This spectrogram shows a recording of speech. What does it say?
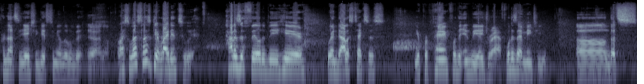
pronunciation gets to me a little bit. Yeah, I know. All right, so let's let's get right into it. How does it feel to be here? We're in Dallas, Texas. You're preparing for the NBA draft. What does that mean to you? Um, that's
